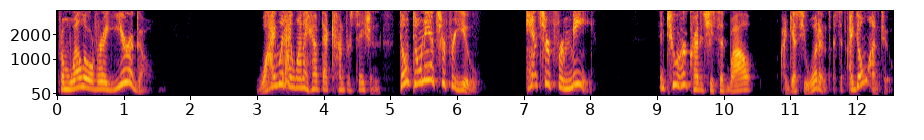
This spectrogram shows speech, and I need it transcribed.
from well over a year ago. Why would I want to have that conversation? Don't don't answer for you. Answer for me. And to her credit, she said, Well, I guess you wouldn't. I said, I don't want to.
